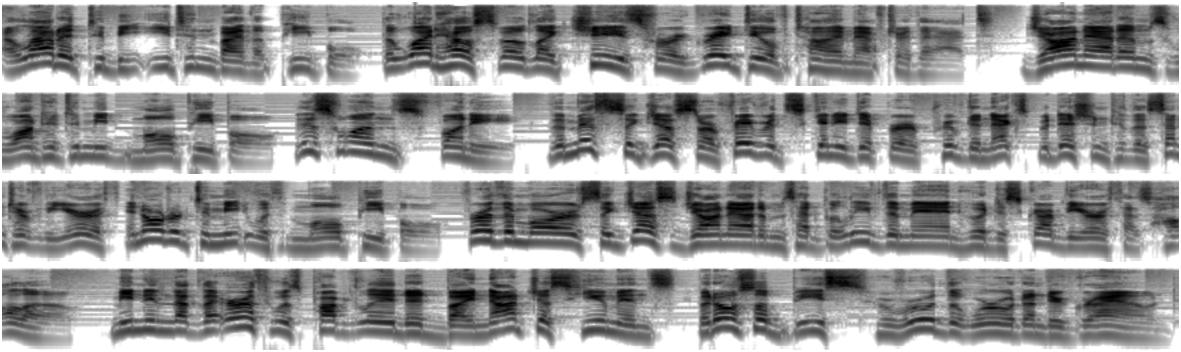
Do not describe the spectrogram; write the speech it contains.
allowed it to be eaten by the people. The White House smelled like cheese for a great deal of time after that. John Adams wanted to meet mole people. This one's funny. The myth suggests our favorite skinny dipper approved an expedition to the center of the earth in order to meet with mole people. Furthermore, suggests John Adams had believed the man who had described the earth as hollow, meaning that the earth was populated by not just humans, but also beasts who ruled the world underground.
